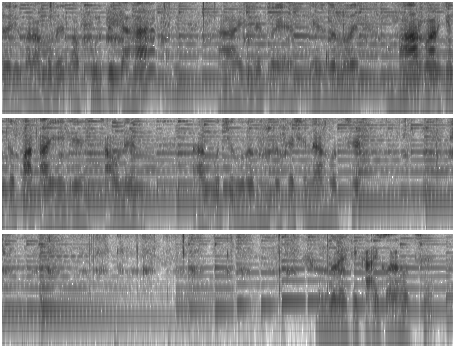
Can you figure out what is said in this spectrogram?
তৈরি করা হবে, বা ফুল পিঠা হ্যাঁ? এই যে দেখুন, এর- জন্যই বারবার কিন্তু পাটায় এই যে চাউলের কুচিগুলো কিন্তু ফেসে নেওয়া হচ্ছে। সুন্দর একটি কাই করা হচ্ছে।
